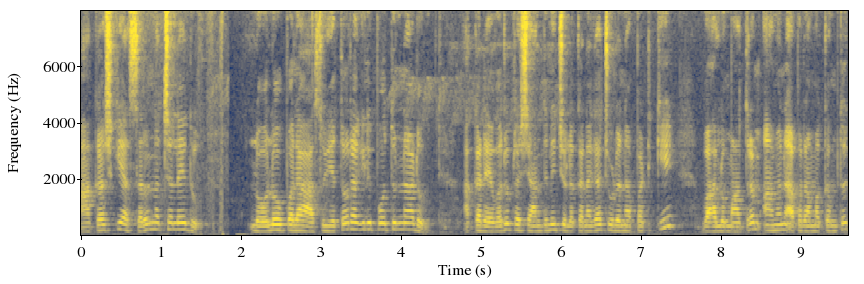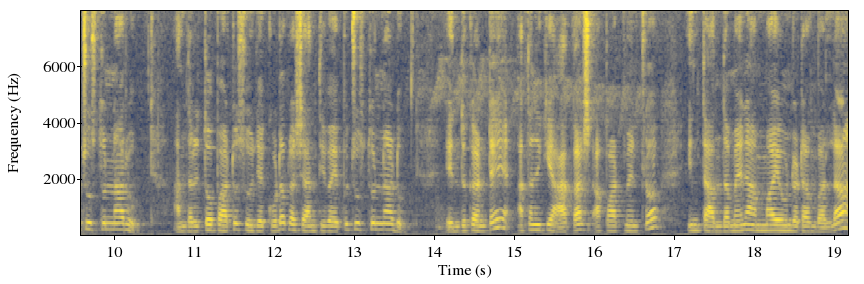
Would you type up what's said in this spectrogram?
ఆకాష్కి అస్సలు నచ్చలేదు. లోపల అసూయతో రగిలిపోతున్నాడు. అక్కడెవరు ప్రశాంతిని చులకనగా చూడనప్పటికీ వాళ్ళు మాత్రం ఆమెను అపనమ్మకంతో చూస్తున్నారు. అందరితో పాటు సూర్య కూడా ప్రశాంతి వైపు చూస్తున్నాడు. ఎందుకంటే అతనికి ఆకాష్ అపార్ట్మెంట్లో ఇంత అందమైన అమ్మాయి ఉండటం వల్ల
